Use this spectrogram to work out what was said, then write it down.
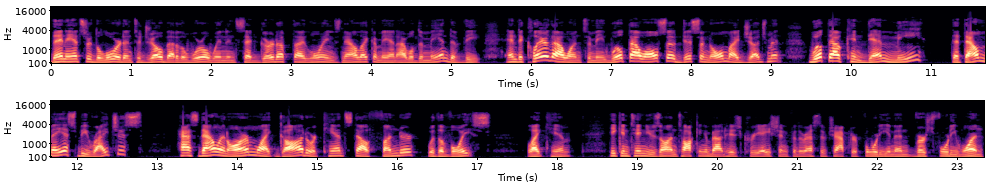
Then answered the Lord unto Job out of the whirlwind and said, Gird up thy loins now like a man. I will demand of thee. And declare thou unto me, Wilt thou also disannul my judgment? Wilt thou condemn me, that thou mayest be righteous? Hast thou an arm like God, or canst thou thunder with a voice? Like him. He continues on talking about his creation for the rest of chapter 40. And then verse 41,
